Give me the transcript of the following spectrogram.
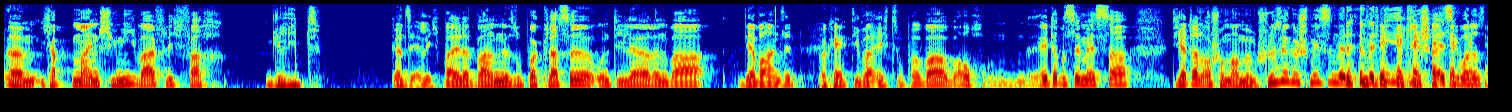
Ähm, ich habe mein Chemie-Wahlpflichtfach geliebt, ganz ehrlich, weil das war eine super Klasse und die Lehrerin war der Wahnsinn. Okay. Die war echt super. War auch ein älteres Semester. Die hat dann auch schon mal mit dem Schlüssel geschmissen, wenn, wenn irgendwie Scheiße gemacht hast.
